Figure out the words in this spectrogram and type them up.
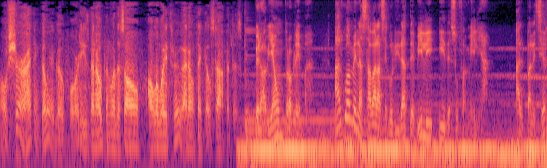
Oh, sure. I think Billy will go for it. He's been open with us all, all the way through. I don't think he'll stop at this. Pero había un problema. Algo amenazaba la seguridad de Billy y de su familia. Al parecer,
